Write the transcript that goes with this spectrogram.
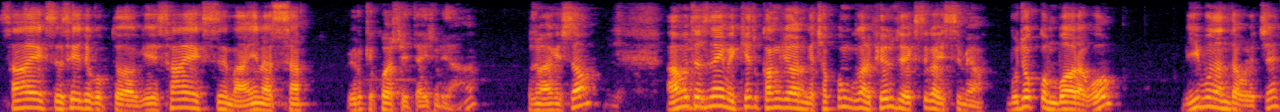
4x 세제곱 더하기 4x 마이너스 3 이렇게 구할 수 있다 이 소리야. 무슨 말 알겠어? 아무튼 선생님이 계속 강조하는 게 적분 구간에 변수 x가 있으면 무조건 뭐 하라고? 미분한다고 그랬지?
